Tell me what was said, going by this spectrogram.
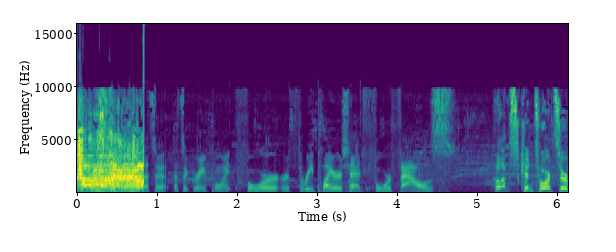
coast to coast. That's a great point. Four or three players had four fouls. Hooks contorts her.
